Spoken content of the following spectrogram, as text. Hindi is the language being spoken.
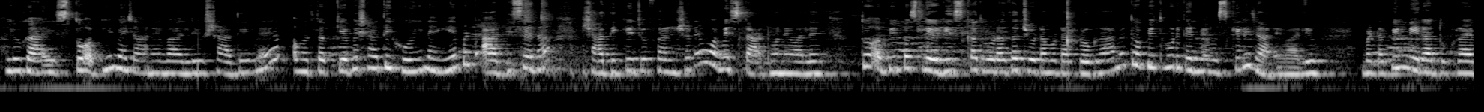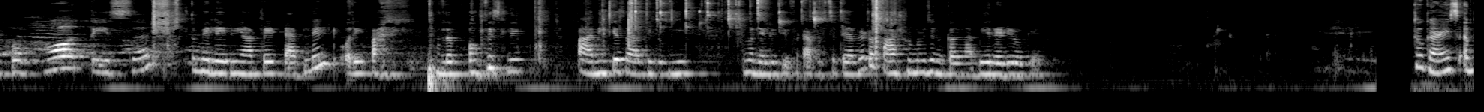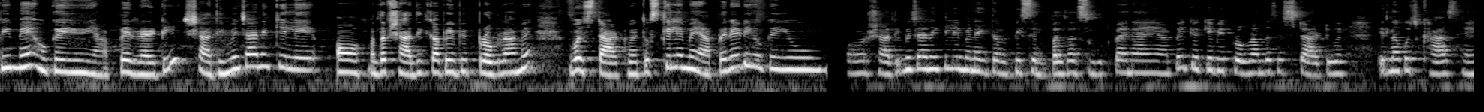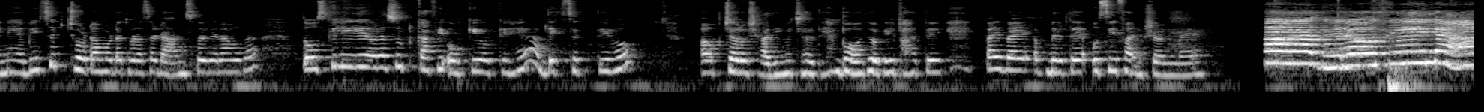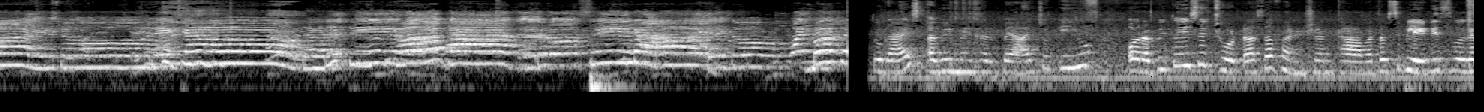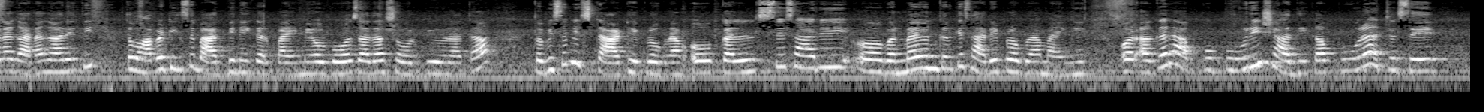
हेलो गाइस तो अभी मैं जाने वाली हूँ शादी में। मतलब कि अभी शादी हुई नहीं है बट अभी से ना शादी के जो फ़ंक्शन है, वो अभी स्टार्ट होने वाले हैं। तो अभी बस लेडीज़ का थोड़ा सा छोटा मोटा प्रोग्राम है तो अभी थोड़ी देर में उसके लिए जाने वाली हूँ। बट अभी मेरा दुख रहा है बहुत तेज़ सर तो मैं ले रही हूँ यहाँ पे टैबलेट और एक पानी। मतलब ऑब्वियसली पानी के साथ ही लूँगी तो मैं ले लीजिए फटाफट से टैबलेट और पाँच मिनट मुझे निकलना भी रेडी हो गया तो गाइस अभी मैं हो गई हूँ यहाँ पे रेडी शादी में जाने के लिए। और मतलब शादी का भी, भी प्रोग्राम है वो स्टार्ट हुआ है तो उसके लिए मैं यहाँ पे रेडी हो गई हूँ। और शादी में जाने के लिए मैंने एकदम अभी सिंपल सा सूट पहना है यहाँ पे क्योंकि अभी प्रोग्राम बस स्टार्ट हुए इतना कुछ खास है नहीं। अभी सिर्फ़ छोटा मोटा थोड़ा सा डांस वगैरह होगा तो उसके लिए ये वाला सूट काफ़ी ओके ओके है आप देख सकते हो। अब चलो शादी में चलते हैं बहुत हो गई बातें। बाय बाय अब मिलते हैं उसी फ़ंक्शन में। गाइस अभी मैं घर पे आ चुकी हूँ और अभी तो ये सिर्फ़ छोटा सा फ़ंक्शन था। मतलब सिर्फ़ लेडीज़ वगैरह गाना गा रही थी तो वहाँ पे ठीक से बात भी नहीं कर पाई मैं और बहुत ज़्यादा शोर भी हो रहा था। तो अभी सभी स्टार्ट है प्रोग्राम और कल से सारे वन बाय वन करके सारे प्रोग्राम आएँगे। और अगर आपको पूरी शादी का पूरा अच्छे से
